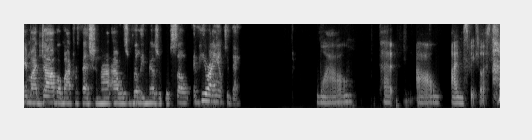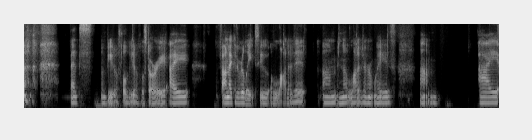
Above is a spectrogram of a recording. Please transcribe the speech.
in my job or my profession. I, I was really miserable. So, and here I am today. Wow, that oh, I'm speechless. That's a beautiful, beautiful story. I found I could relate to a lot of it um, in a lot of different ways. Um, I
